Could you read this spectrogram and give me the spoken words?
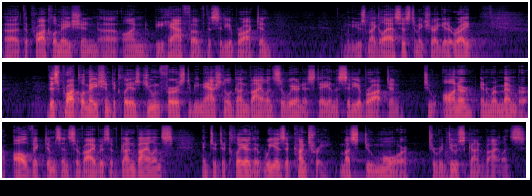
uh, the proclamation uh, on behalf of the City of Brockton. I'm going to use my glasses to make sure I get it right. This proclamation declares June 1st to be National Gun Violence Awareness Day in the City of Brockton to honor and remember all victims and survivors of gun violence and to declare that we as a country must do more to reduce gun violence.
